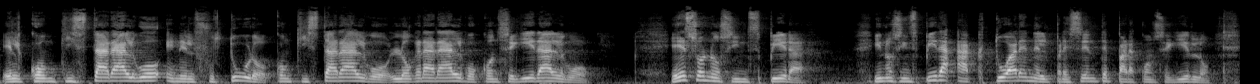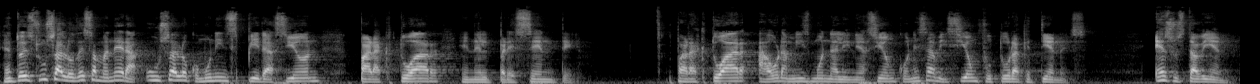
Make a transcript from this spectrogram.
el conquistar algo en el futuro, conquistar algo, lograr algo, conseguir algo. Eso nos inspira y nos inspira a actuar en el presente para conseguirlo. Entonces úsalo de esa manera, úsalo como una inspiración para actuar en el presente, para actuar ahora mismo en alineación con esa visión futura que tienes. Eso está bien.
